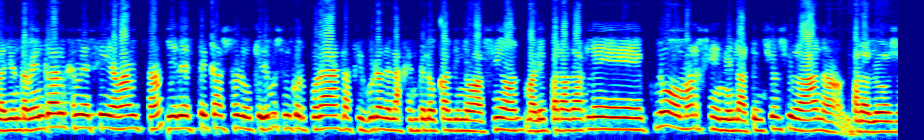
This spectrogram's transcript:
El Ayuntamiento de Algemesí avanza y en este caso lo queremos incorporar la figura del agente local de innovación, ¿vale? Para darle nuevo margen en la atención ciudadana para las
